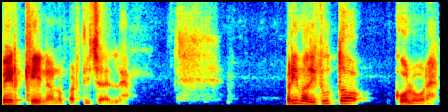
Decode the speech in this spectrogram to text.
Perché nanoparticelle? Prima di tutto, colore.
